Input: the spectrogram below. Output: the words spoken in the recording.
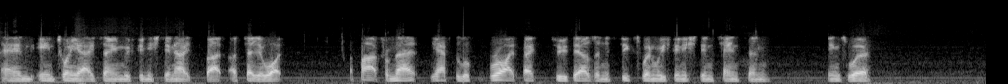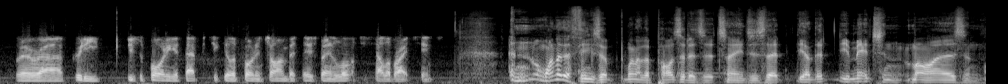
and in 2018 we finished in 8th. But I tell you what, apart from that, you have to look right back to 2006 when we finished in 10th, and things were were uh, pretty disappointing at that particular point in time, but there's been a lot to celebrate since. And one of the things, that, one of the positives it seems, is that you know that you mentioned Miers and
